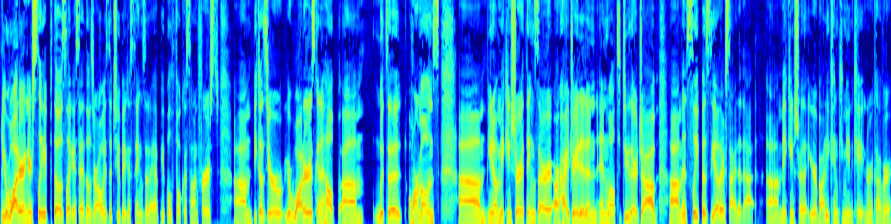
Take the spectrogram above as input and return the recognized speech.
your water and your sleep those like i said those are always the two biggest things that i have people focus on first um, because your your water is going to help um, with the hormones um, you know making sure things are, are hydrated and, and well to do their job um, and sleep is the other side of that um, making sure that your body can communicate and recover.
